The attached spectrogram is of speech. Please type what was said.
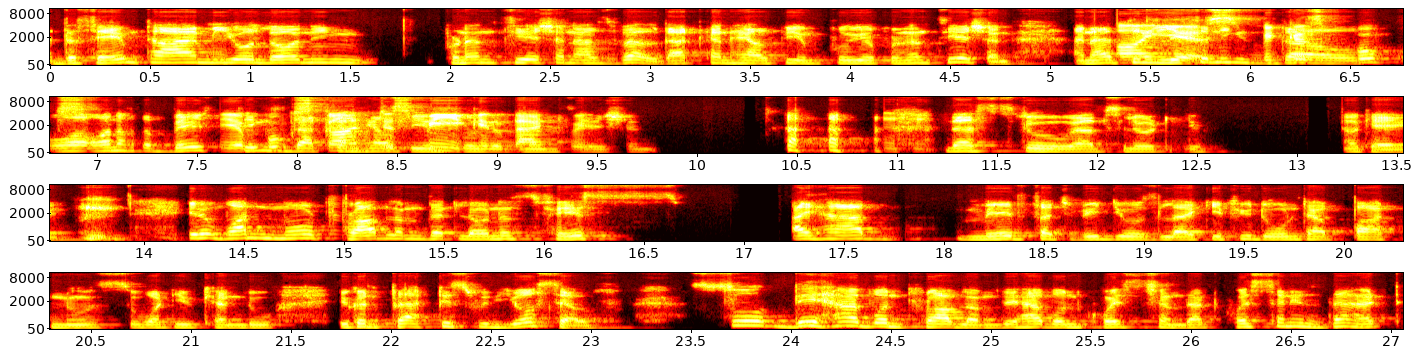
At the same time, mm-hmm. you're learning pronunciation as well. That can help you improve your pronunciation. And I Ah, think yes, listening is the, books- one of the best yeah, things that can help you speak improve in your pronunciation. Mhm. That's true, absolutely. Okay. you know, one more problem that learners face. I have made such videos like if you don't have partners, so what you can do, you can practice with yourself. So they have one problem, they have one question. That question is that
